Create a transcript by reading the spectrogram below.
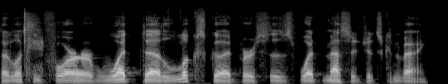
They're looking for what uh, looks good versus what message it's conveying.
